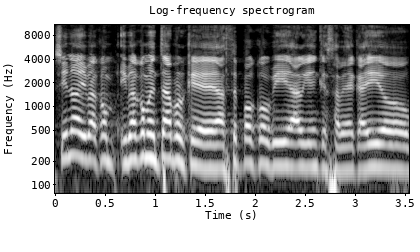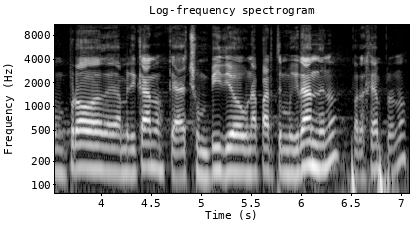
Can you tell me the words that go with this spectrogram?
Sí, no, iba a, iba a, comentar porque hace poco vi a alguien que se había caído, un pro de americano, que ha hecho un vídeo, una parte muy grande, ¿no? Por ejemplo, ¿no?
